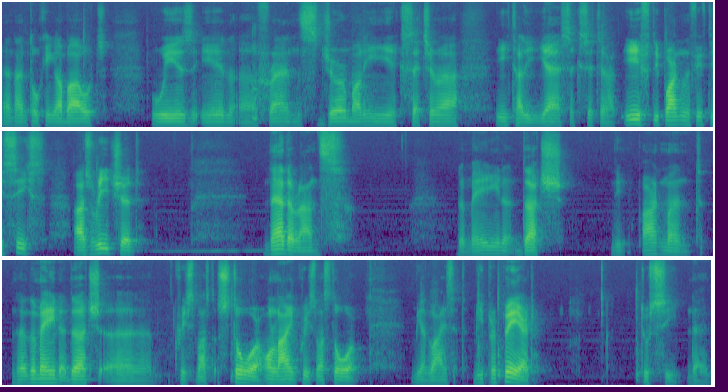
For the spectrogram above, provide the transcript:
and I'm talking about who is in uh, France, Germany, etc., Italy, yes, etc. If Department 56 has reached Netherlands, the main Dutch department, the, the main Dutch uh, Christmas store, online Christmas store, be advised, be prepared to see them.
